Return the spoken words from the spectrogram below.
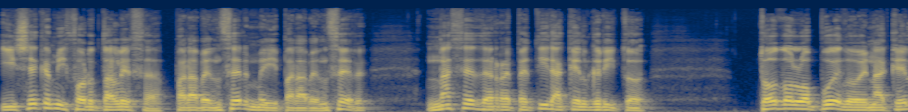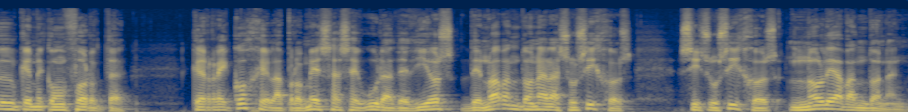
Y sé que mi fortaleza, para vencerme y para vencer, nace de repetir aquel grito, Todo lo puedo en aquel que me conforta, que recoge la promesa segura de Dios de no abandonar a sus hijos, si sus hijos no le abandonan.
